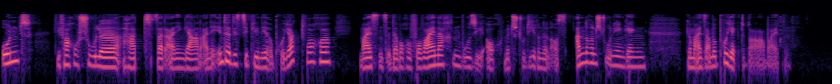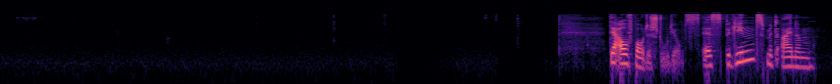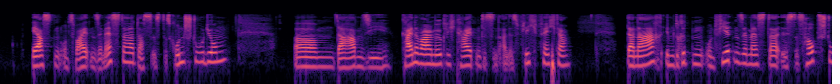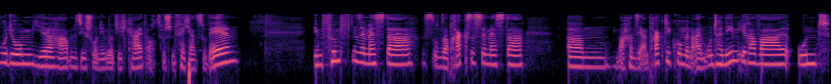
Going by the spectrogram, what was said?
Und die Fachhochschule hat seit einigen Jahren eine interdisziplinäre Projektwoche, meistens in der Woche vor Weihnachten, wo sie auch mit Studierenden aus anderen Studiengängen gemeinsame Projekte bearbeiten. Der Aufbau des Studiums. Es beginnt mit einem ersten und zweiten Semester, das ist das Grundstudium. Ähm, da haben Sie keine Wahlmöglichkeiten, das sind alles Pflichtfächer. Danach im dritten und vierten Semester ist das Hauptstudium. Hier haben Sie schon die Möglichkeit, auch zwischen Fächern zu wählen. Im fünften Semester, das ist unser Praxissemester, ähm, machen Sie ein Praktikum in einem Unternehmen Ihrer Wahl und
